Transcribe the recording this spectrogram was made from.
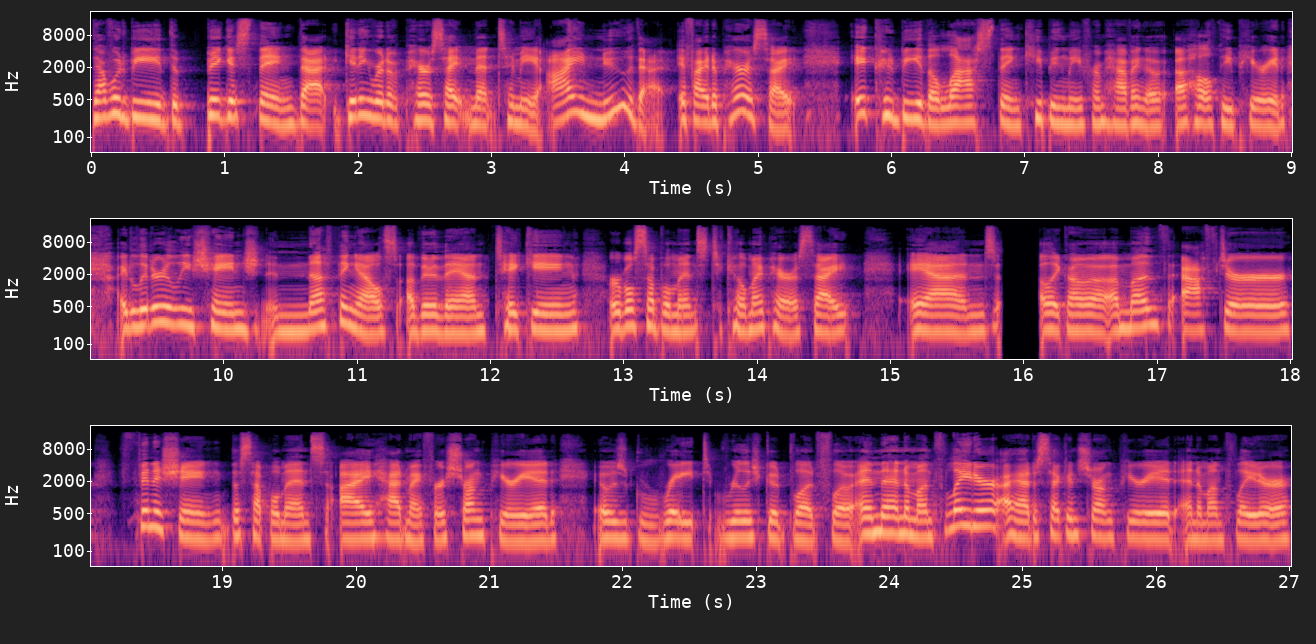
that would be the biggest thing that getting rid of a parasite meant to me. I knew that if i had a parasite it could be the last thing keeping me from having a a healthy period. I literally changed nothing else other than taking herbal supplements to kill my parasite. And like a, a month after finishing the supplements, I had my first strong period. It was great, really good blood flow. And then a month later, I had a second strong period. And a month later,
